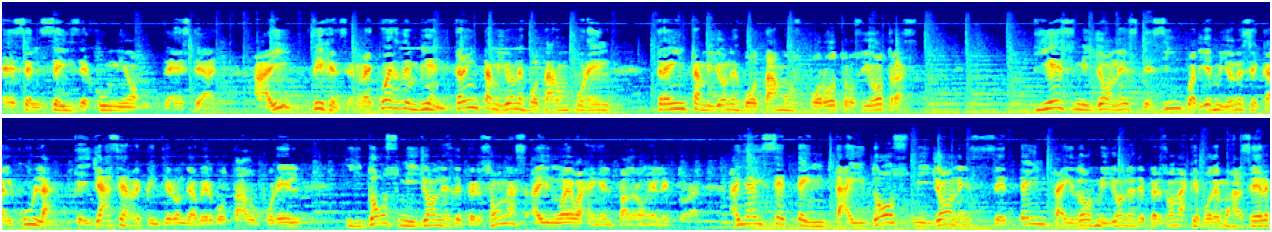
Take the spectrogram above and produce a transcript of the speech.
es el 6 de junio de este año. Ahí, fíjense, recuerden bien, 30 millones votaron por él, 30 millones votamos por otros y otras. 10 millones, de 5 a 10 millones se calcula que ya se arrepintieron de haber votado por él y 2 millones de personas hay nuevas en el padrón electoral. Ahí hay 72 millones, 72 millones de personas que podemos hacer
